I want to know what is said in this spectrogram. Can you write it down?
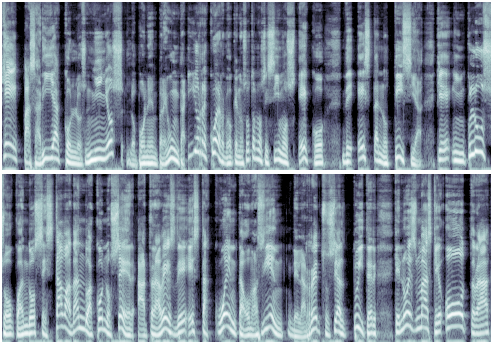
¿Qué pasaría con los niños? Lo pone en pregunta. Y yo recuerdo que nosotros nos hicimos eco de esta noticia, que incluso cuando se estaba dando a conocer a través de esta cuenta, o más bien de la red social Twitter, que no es más que otra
